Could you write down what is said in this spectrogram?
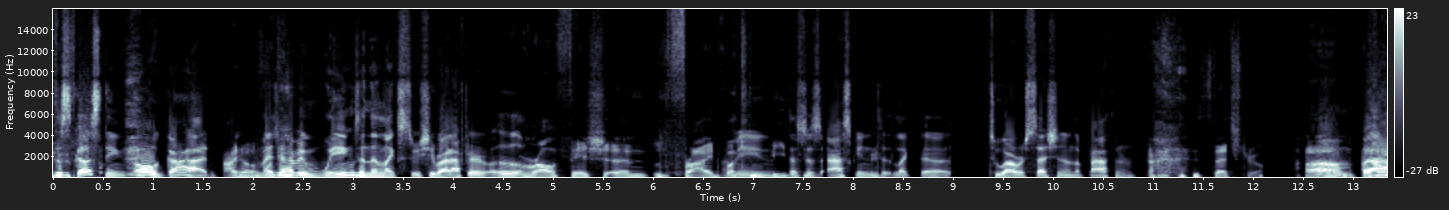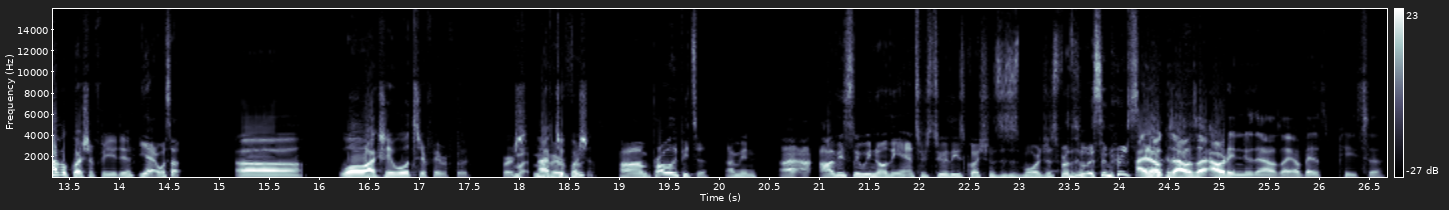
disgusting. Oh, God. I know, Imagine fucking- having wings and then like sushi right after. Ugh. Raw fish and fried I fucking mean, meat. that's just asking to like a two-hour session in the bathroom. that's true. Um, but I, have a question for you, dude. yeah. What's up? Uh, well, actually, what's your favorite food? First, My- my I have two favorite food? questions. Um, probably pizza. I mean, I, I, obviously we know the answers to these questions. This is more just for the listeners. I know because I was like, I already knew that. I was like, I bet it's pizza.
